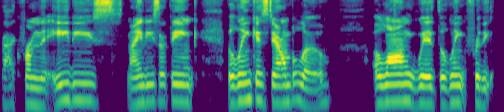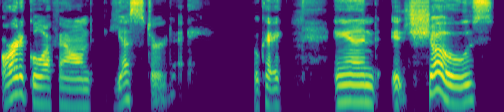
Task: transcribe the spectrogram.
back from the 80s, 90s, I think, the link is down below, along with the link for the article I found yesterday. Okay. And it shows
